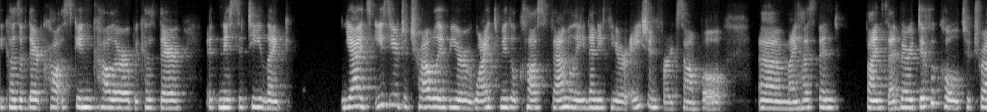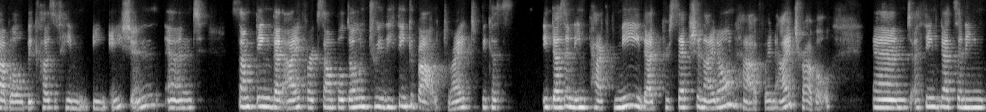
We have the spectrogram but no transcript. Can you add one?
because of their skin color because their ethnicity like yeah it's easier to travel if you're a white middle class family than if you're asian for example um, my husband finds that very difficult to travel because of him being asian and something that I, for example, don't really think about, right? Because it doesn't impact me, that perception I don't have when I travel. And I think that's a in,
